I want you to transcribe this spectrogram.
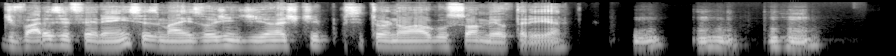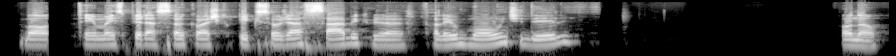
de várias referências, mas hoje em dia eu acho que se tornou algo só meu, tá ligado? Uhum, uhum. Tem uma inspiração que eu acho que o Pixel já sabe, que eu já falei um monte dele. Ou não?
